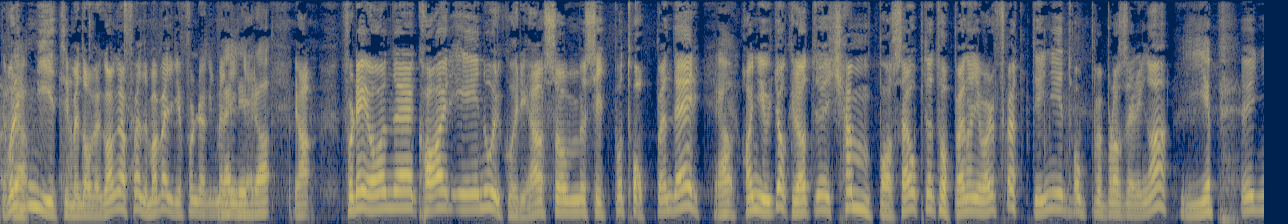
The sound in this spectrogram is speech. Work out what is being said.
Det var en nitimen-overgang. Jeg føler meg veldig fornøyd med Veldig den. bra. Ja, For det er jo en eh, kar i Nord-Korea som sitter på toppen der. Ja. Han har jo ikke akkurat eh, kjempa seg opp til toppen. Han er vel født inn i topplasseringa. Yep. Den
